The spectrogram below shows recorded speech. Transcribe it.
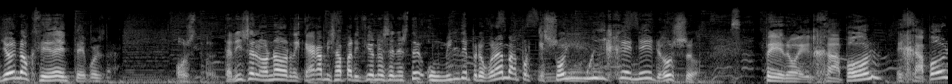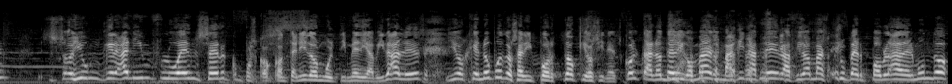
Yo en Occidente, pues os tenéis el honor de que haga mis apariciones en este humilde programa porque soy muy generoso. Pero en Japón, en Japón, soy un gran influencer pues, con contenidos multimedia virales. Y es que no puedo salir por Tokio sin escolta, no te digo más. Imagínate la ciudad más superpoblada del mundo.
